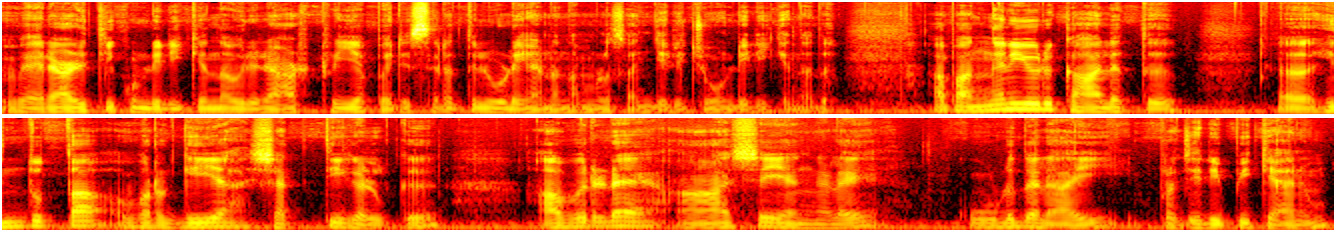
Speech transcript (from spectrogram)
വേരാഴ്ത്തിക്കൊണ്ടിരിക്കുന്ന ഒരു രാഷ്ട്രീയ പരിസരത്തിലൂടെയാണ് നമ്മൾ സഞ്ചരിച്ചുകൊണ്ടിരിക്കുന്നത്. അപ്പോൾ അങ്ങനെയൊരു കാലത്ത് ഹിന്ദുത്വ വർഗീയ ശക്തികൾക്ക് അവരുടെ ആശയങ്ങളെ കൂടുതലായി പ്രചരിപ്പിക്കാനും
